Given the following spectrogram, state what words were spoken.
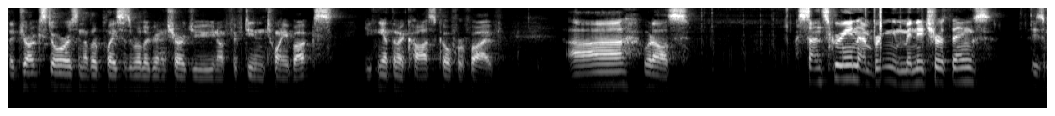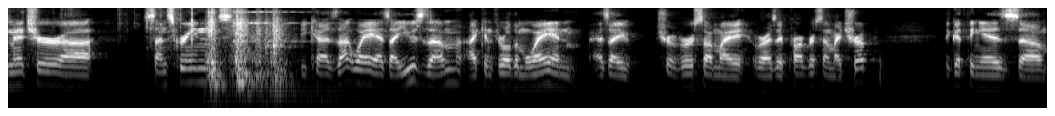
the drugstores and other places where they're going to charge you, you know, 15 and 20 bucks. You can get them at Costco for five. Uh, what else? Sunscreen. I'm bringing miniature things. These miniature uh, sunscreens because that way as I use them I can throw them away and as I traverse on my or as I progress on my trip the good thing is uh,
